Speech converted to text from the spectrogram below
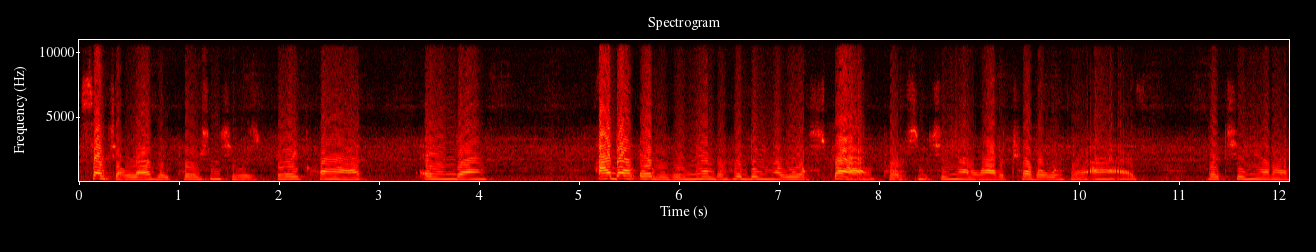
such a lovely person. She was very quiet, and uh, I don't ever remember her being a real strong person. She had a lot of trouble with her eyes, but she had a,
